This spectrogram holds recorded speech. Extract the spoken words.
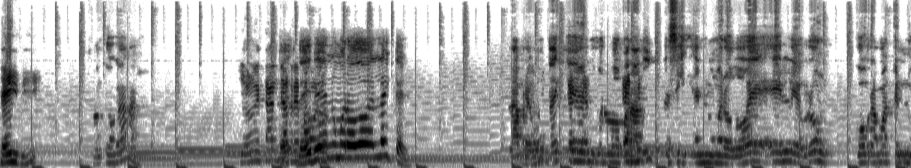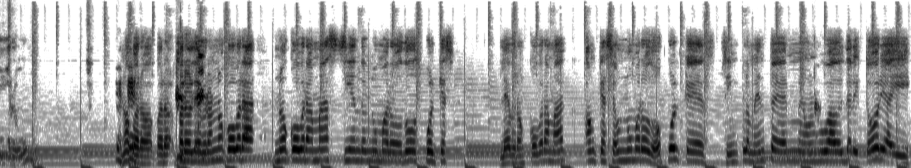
David. ¿Cuánto gana? Yo que están ya David es el número 2 en Lakers. La pregunta es que es el número 2 para mí, porque si el número 2 es, LeBron, cobra más que el número 1. No, pero, pero, pero LeBron no cobra, no cobra más siendo el número 2 porque LeBron cobra más, aunque sea un número 2, porque simplemente es el mejor jugador de la historia y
